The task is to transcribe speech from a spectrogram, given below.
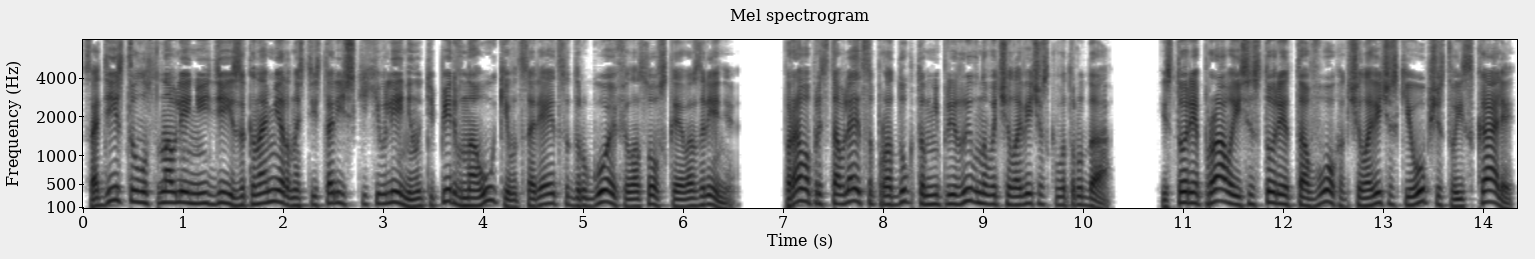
содействовал установлению идей закономерности исторических явлений, но теперь в науке воцаряется другое философское воззрение. Право представляется продуктом непрерывного человеческого труда. История права есть история того, как человеческие общества искали,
